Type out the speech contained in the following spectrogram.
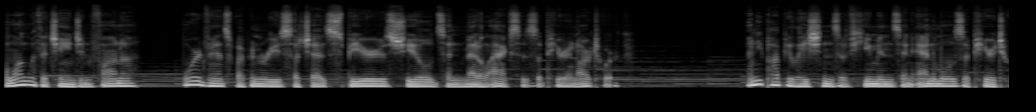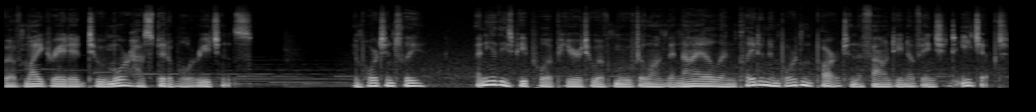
Along with a change in fauna, more advanced weaponry such as spears, shields, and metal axes appear in artwork many populations of humans and animals appear to have migrated to more hospitable regions. Importantly, many of these people appear to have moved along the Nile and played an important part in the founding of ancient Egypt.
